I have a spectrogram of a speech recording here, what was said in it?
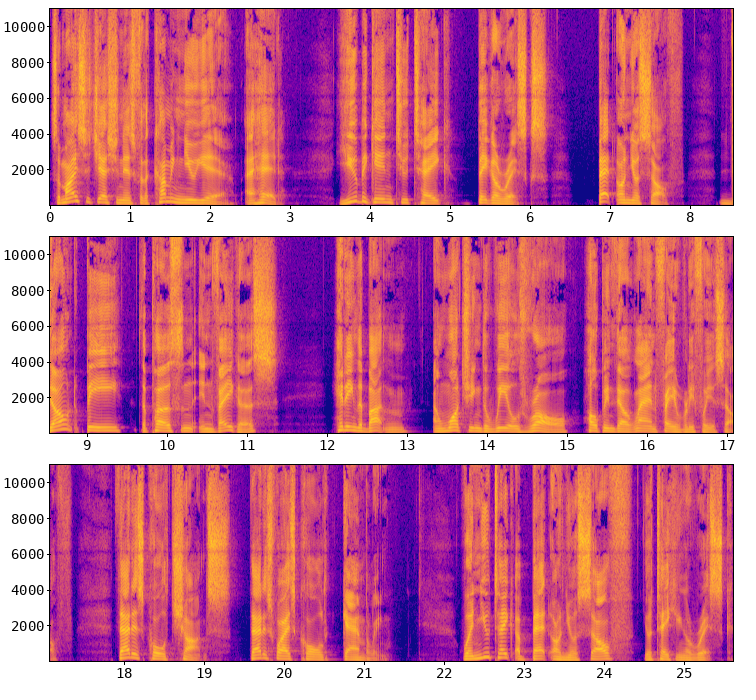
So, my suggestion is for the coming new year ahead, you begin to take bigger risks. Bet on yourself. Don't be the person in Vegas hitting the button and watching the wheels roll, hoping they'll land favorably for yourself. That is called chance. That is why it's called gambling. When you take a bet on yourself, you're taking a risk.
